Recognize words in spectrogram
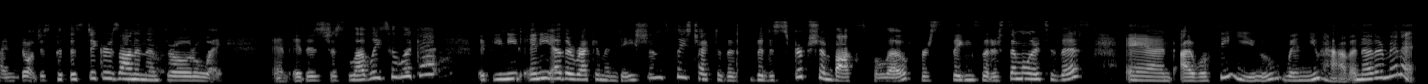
time. You don't just put the stickers on and then throw it away. And it is just lovely to look at. If you need any other recommendations, please check to the, the description box below for things that are similar to this. And I will see you when you have another minute.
